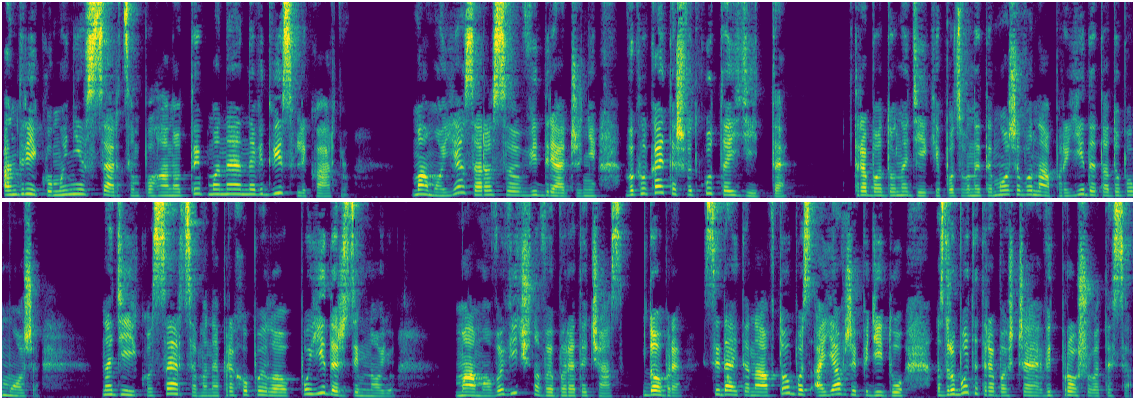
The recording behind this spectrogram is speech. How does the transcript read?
Андрійку, мені з серцем погано, ти б мене не відвіз в лікарню. Мамо, я зараз в відрядженні. Викликайте швидку та їдьте. Треба до Надійки подзвонити, може, вона приїде та допоможе. Надійко, серце мене прихопило, поїдеш зі мною. Мамо, ви вічно виберете час. Добре, сідайте на автобус, а я вже підійду. З роботи треба ще відпрошуватися.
